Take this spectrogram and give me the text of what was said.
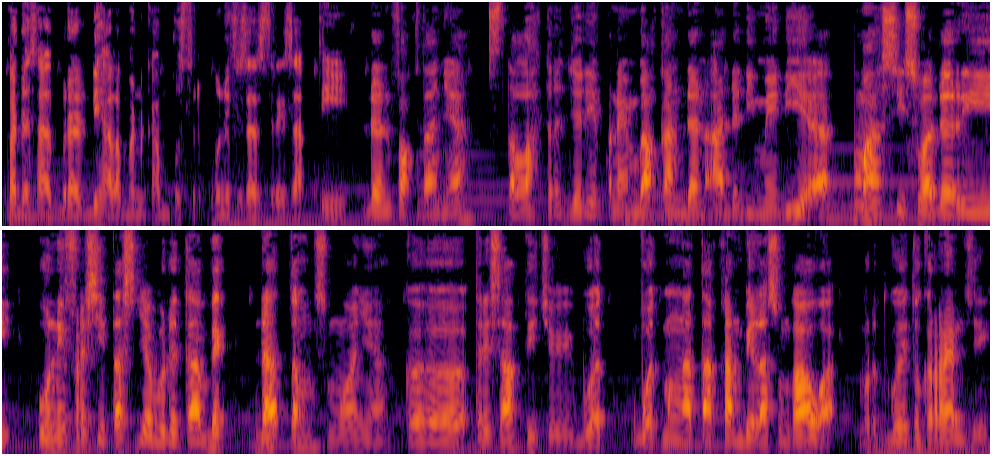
pada saat berada di halaman kampus Universitas Trisakti. Dan faktanya, setelah terjadi penembakan dan ada di media, mahasiswa dari Universitas Jabodetabek datang semuanya ke Trisakti cuy buat buat mengatakan bela sungkawa. Menurut gue itu keren sih.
